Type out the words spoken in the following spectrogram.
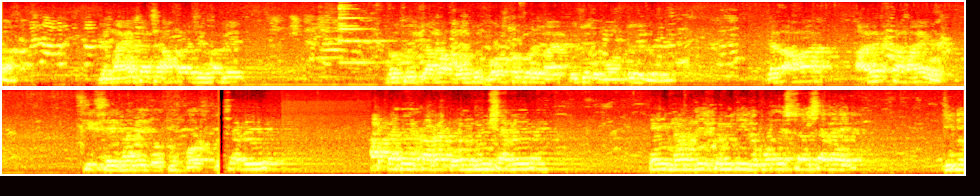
না। যে মায়ের কাছে আমরা যেভাবে নতুন করে মায়ের যেন আমার আরেকটা ঠিক সেইভাবে নতুন বস্ত্র হিসাবে, আপনাদের কারও বন্ধু হিসাবে, এই মন্দির কমিটির উপদেষ্টা হিসাবে যিনি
